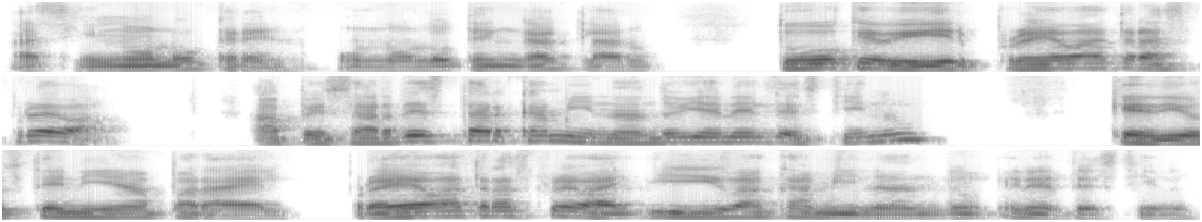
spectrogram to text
así no lo crea o no lo tenga claro, tuvo que vivir prueba tras prueba. A pesar de estar caminando ya en el destino, que Dios tenía para él. Prueba tras prueba, iba caminando en el destino.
